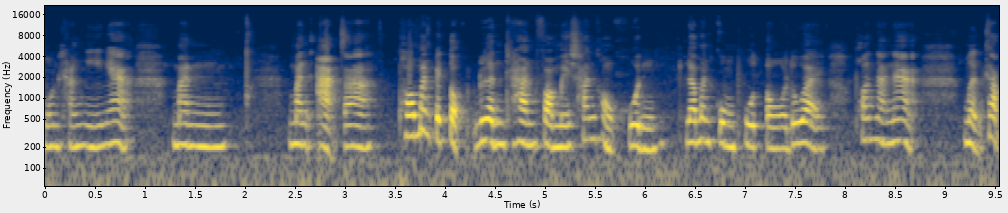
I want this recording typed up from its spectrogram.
มูลครั้งนี้เนี่ยมันมันอาจจะเพราะมันไปตกเรือน transformation ของคุณ แล้วมันกลุ่มพูโตด้วย เพราะนั้นน่ะเหมือนกับ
